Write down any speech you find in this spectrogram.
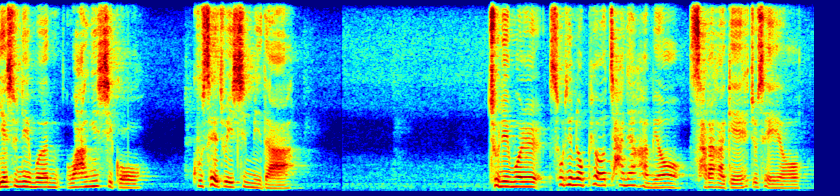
예수님은 왕이시고 구세주이십니다. 주님을 소리 높여 찬양하며 살아가게 해주세요.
